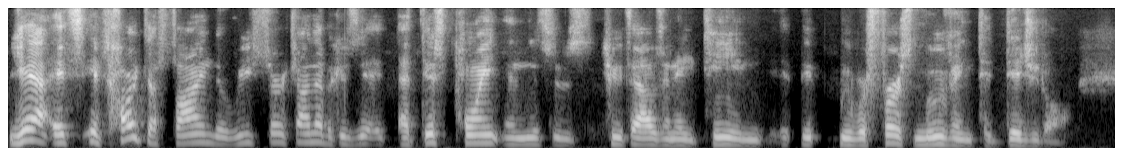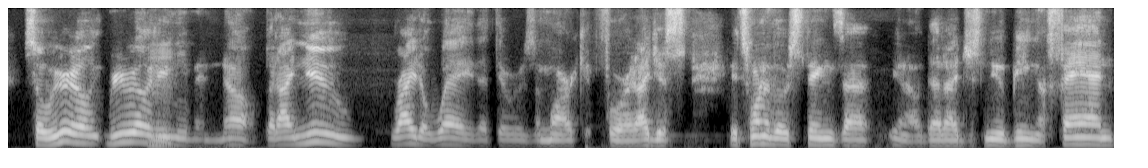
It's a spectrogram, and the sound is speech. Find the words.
Yeah it's it's hard to find the research on that because it, at this point and this was 2018 it, it, we were first moving to digital. So we really we really mm. didn't even know but i knew right away that there was a market for it. I just it's one of those things that you know that i just knew being a fan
